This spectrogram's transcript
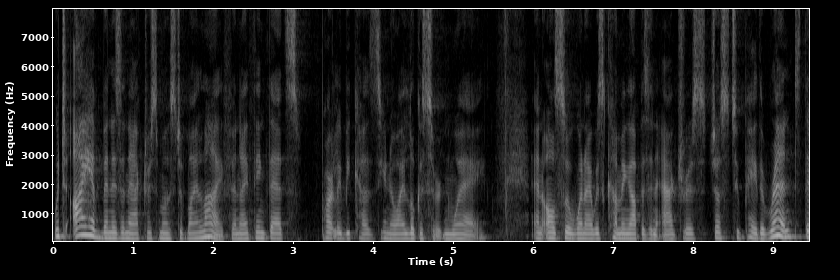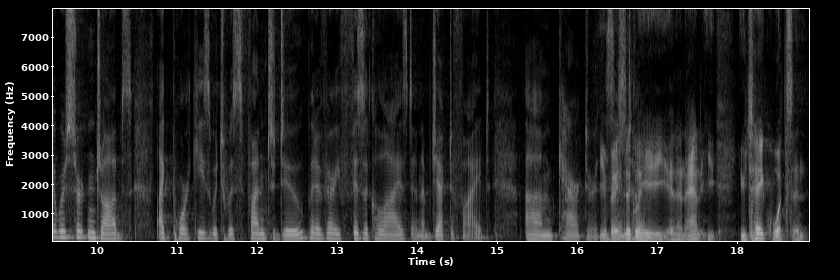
which I have been as an actress most of my life. And I think that's partly because, you know, I look a certain way. And also, when I was coming up as an actress, just to pay the rent, there were certain jobs like Porky's, which was fun to do, but a very physicalized and objectified um, character. you basically in an you, you take what's an,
